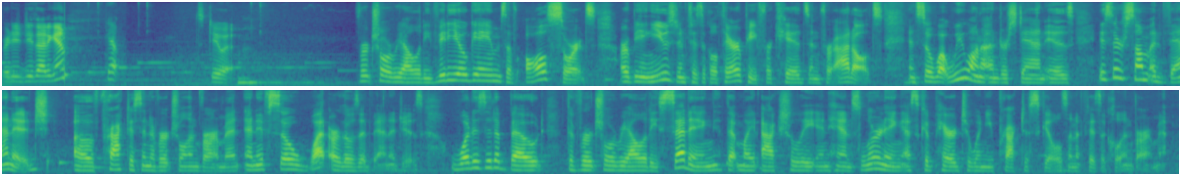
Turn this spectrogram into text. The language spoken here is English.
Ready to do that again? Yep. Let's do it. Virtual reality video games of all sorts are being used in physical therapy for kids and for adults. And so what we want to understand is, is there some advantage of practice in a virtual environment? And if so, what are those advantages? What is it about the virtual reality setting that might actually enhance learning as compared to when you practice skills in a physical environment?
